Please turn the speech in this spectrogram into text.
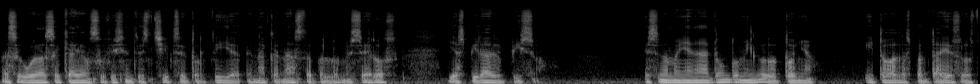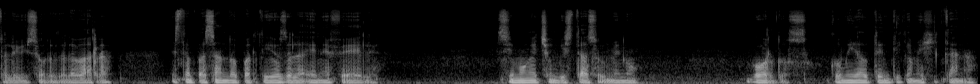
asegurarse que hayan suficientes chips de tortilla en la canasta para los meseros y aspirar el piso. Es una mañana de un domingo de otoño y todas las pantallas de los televisores de la barra están pasando partidos de la NFL. Simón echa un vistazo al menú. Gordos, comida auténtica mexicana,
